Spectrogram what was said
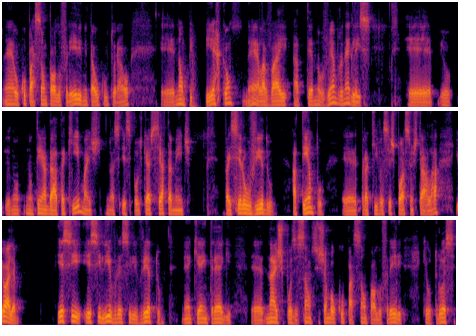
né? Ocupação Paulo Freire, no Itaú Cultural. É, não percam, né? Ela vai até novembro, né, Gleice? É, eu, eu não, não tenho a data aqui, mas esse podcast certamente vai ser ouvido a tempo é, para que vocês possam estar lá. E olha, esse, esse livro, esse livreto, né, que é entregue é, na exposição, se chama Ocupação Paulo Freire, que eu trouxe,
